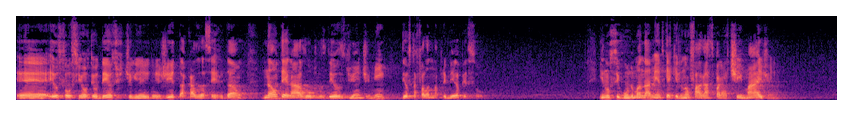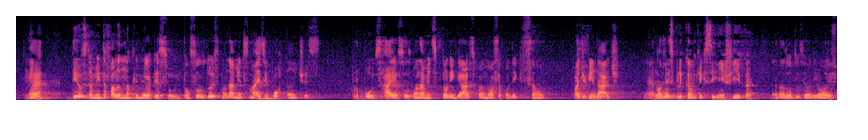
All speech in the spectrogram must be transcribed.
é, eu sou o Senhor teu Deus, te tirei do Egito, da casa da servidão, não terás outros deuses diante de mim, Deus está falando na primeira pessoa. E no segundo mandamento, que é aquele não farás para ti imagem, né? Deus também está falando na primeira pessoa. Então são os dois mandamentos mais importantes para o povo de Israel, são os mandamentos que estão ligados com a nossa conexão com a divindade. Né? Nós já explicamos o que, que significa né, nas outras reuniões,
